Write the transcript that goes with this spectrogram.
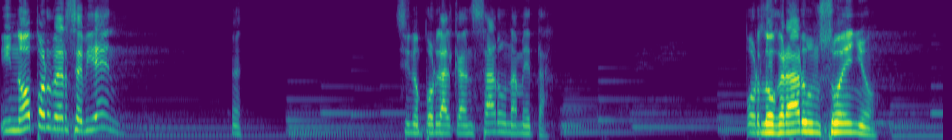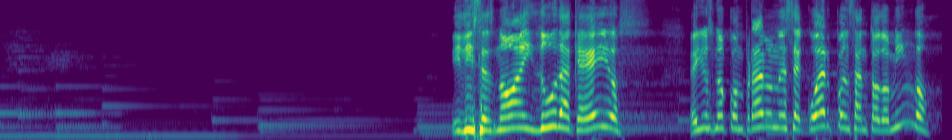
Y no por verse bien, sino por alcanzar una meta, por lograr un sueño. Y dices, no hay duda que ellos, ellos no compraron ese cuerpo en Santo Domingo.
